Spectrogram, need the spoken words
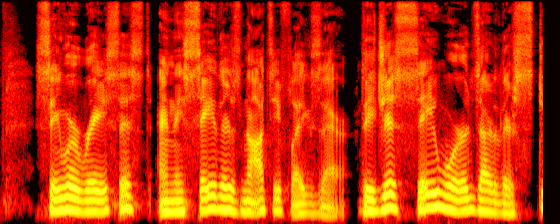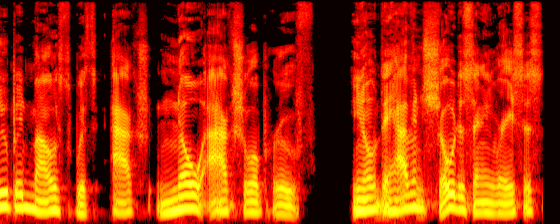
say we're racist and they say there's Nazi flags there. They just say words out of their stupid mouth with act- no actual proof. You know, they haven't showed us any racist.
